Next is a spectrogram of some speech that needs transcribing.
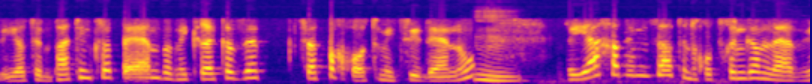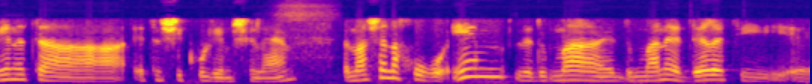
להיות אמפתיים כלפיהם במקרה כזה? קצת פחות מצידנו. Mm. ויחד עם זאת, אנחנו צריכים גם להבין את, ה, את השיקולים שלהם. ומה שאנחנו רואים, לדוגמה, דוגמה נהדרת היא אה,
